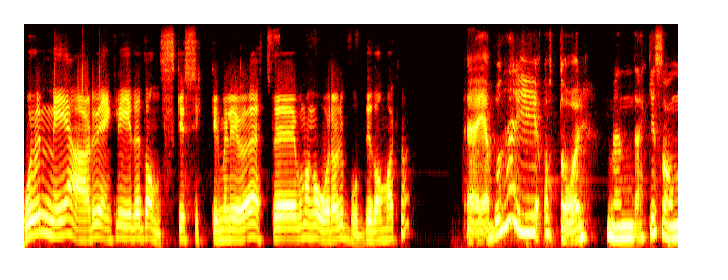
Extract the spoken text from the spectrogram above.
Hvor med er du egentlig i det danske sykkelmiljøet? Etter, hvor mange år har du bodd i Danmark nå? Eh, jeg har bodd her i åtte år, men det er ikke sånn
